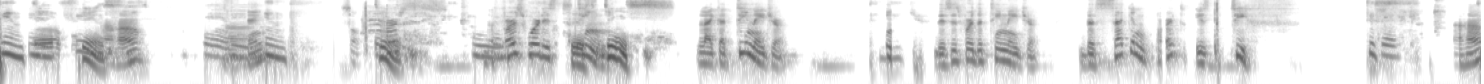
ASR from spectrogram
Teenth. Teenth. Uh-huh. Okay. So first, the first word is teen, Fifteenth. like a teenager. This is for the teenager. The second part is teeth. This. Uh-huh.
